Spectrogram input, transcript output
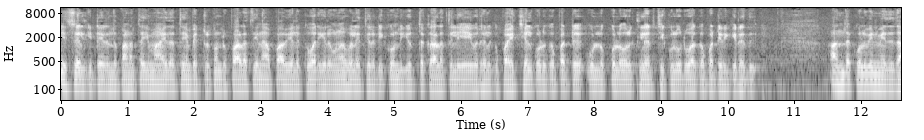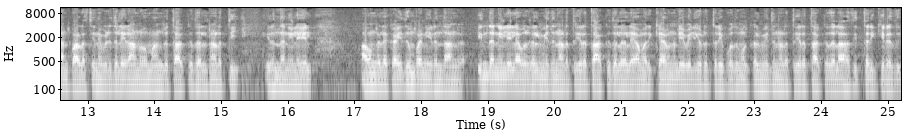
இஸ்ரேல் கிட்ட இருந்து பணத்தையும் ஆயுதத்தையும் பெற்றுக்கொண்டு பாலஸ்தீன அப்பாவிகளுக்கு வருகிற உணவுகளை திரடிக்கொண்டு யுத்த காலத்திலேயே இவர்களுக்கு பயிற்சிகள் கொடுக்கப்பட்டு உள்ளுக்குள் ஒரு கிளர்ச்சி குழு உருவாக்கப்பட்டிருக்கிறது. அந்த குழுவின் மீது தான் பாலஸ்தீன விடுதலை இராணுவம் அங்கு தாக்குதல் நடத்தி இருந்த நிலையில் அவங்களை கைதும் பண்ணியிருந்தாங்க. இந்த நிலையில் அவர்கள் மீது நடத்துகிற தாக்குதல்களை அமெரிக்காவினுடைய வெளியுறவுத்துறை பொதுமக்கள் மீது நடத்துகிற தாக்குதலாக சித்தரிக்கிறது.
